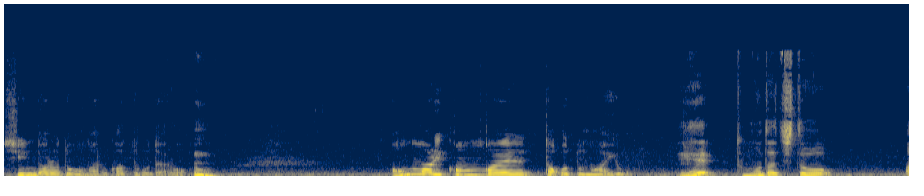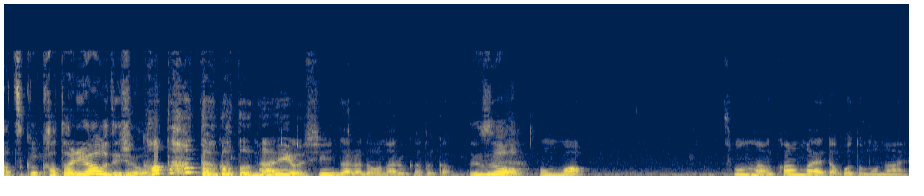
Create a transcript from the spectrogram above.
死んだらどうなるかってことやろ。うん。あんまり考えたことないよ。え友達と熱く語り合うでしょ？語ったことないよ。死んだらどうなるかとか。嘘。ほんま。そんなん考えたこともない。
